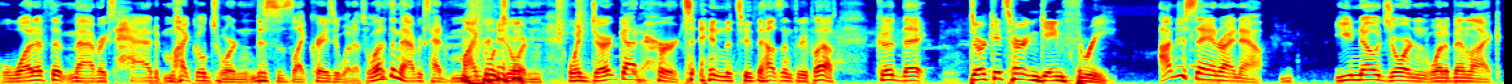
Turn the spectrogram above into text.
what if the Mavericks had Michael Jordan? This is like crazy what ifs. What if the Mavericks had Michael Jordan when Dirk got hurt in the 2003 playoffs? Could that Dirk gets hurt in game three. I'm just saying right now, you know Jordan would have been like,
